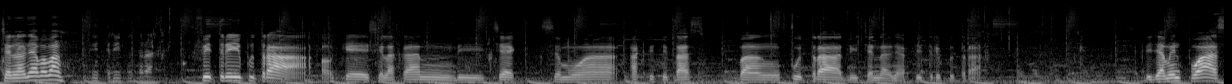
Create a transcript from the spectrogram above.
Channelnya apa Bang? Fitri Putra. Fitri Putra. Oke, silahkan dicek semua aktivitas Bang Putra di channelnya Fitri Putra. Dijamin puas.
